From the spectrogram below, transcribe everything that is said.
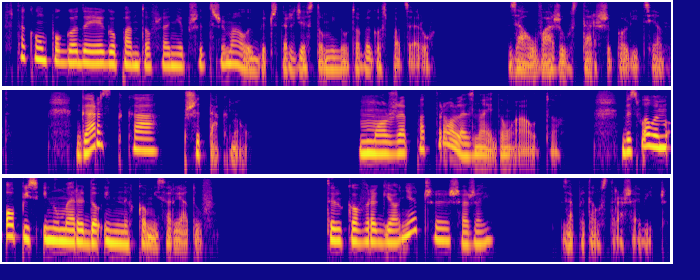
W taką pogodę jego pantofle nie przytrzymałyby czterdziestominutowego spaceru. Zauważył starszy policjant. Garstka przytaknął. Może patrole znajdą auto. Wysłałem opis i numery do innych komisariatów. Tylko w regionie, czy szerzej? Zapytał Straszewicz.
